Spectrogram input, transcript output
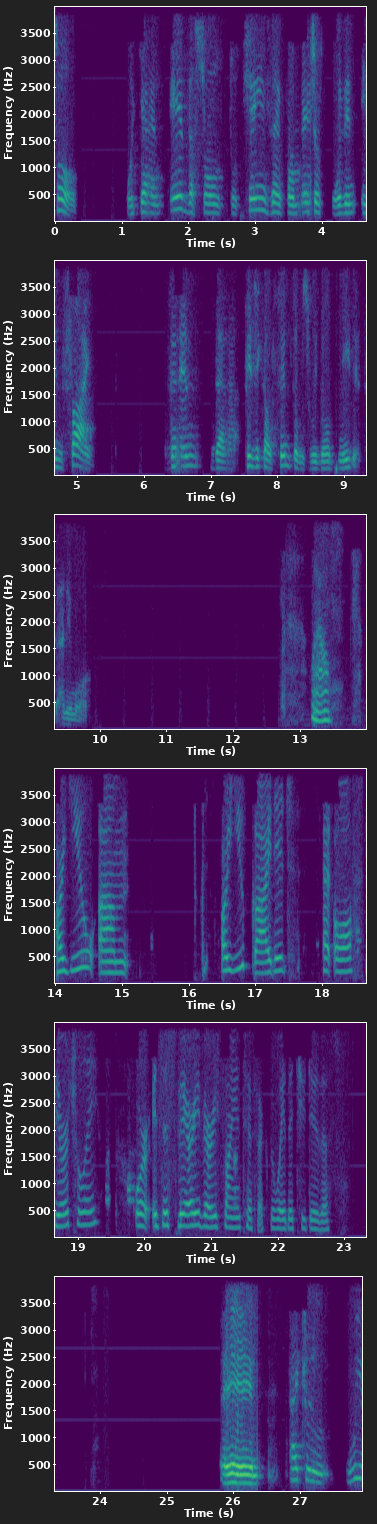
soul, we can aid the soul to change the information within inside. Then the physical symptoms, we don't need it anymore. Wow. Are you um, are you guided at all spiritually, or is this very very scientific the way that you do this? Um, actually, we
